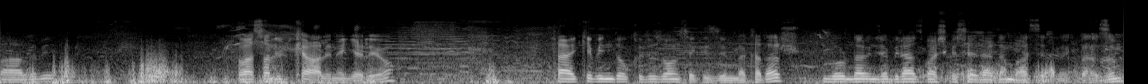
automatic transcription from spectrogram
bağlı bir vasal ülke haline geliyor. Ta ki 1918 yılına kadar. Burada önce biraz başka şeylerden bahsetmek lazım.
